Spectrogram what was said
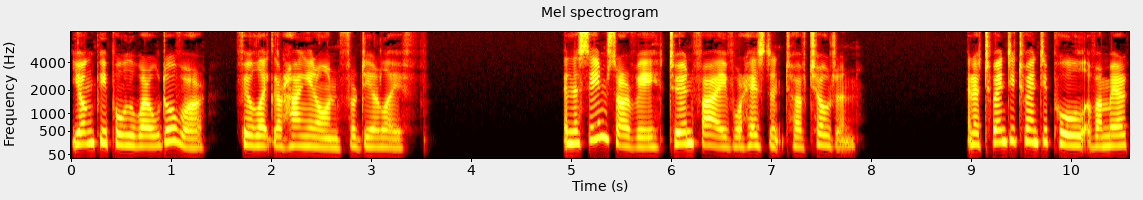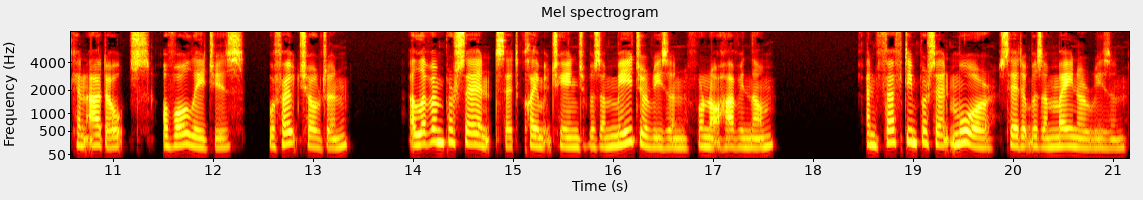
young people the world over feel like they're hanging on for dear life. In the same survey, two in five were hesitant to have children. In a 2020 poll of American adults of all ages without children, 11% said climate change was a major reason for not having them, and 15% more said it was a minor reason.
